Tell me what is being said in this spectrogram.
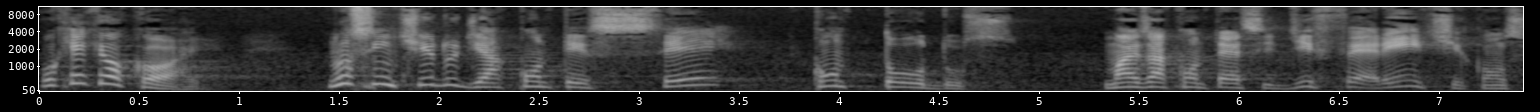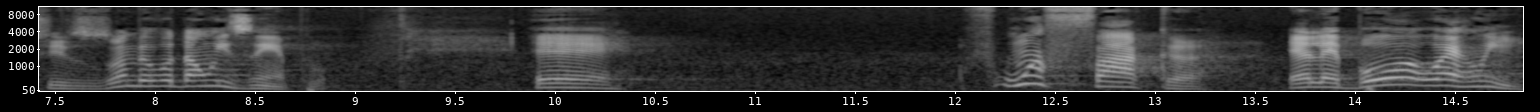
o que, que ocorre? No sentido de acontecer com todos, mas acontece diferente com os filhos dos homens, eu vou dar um exemplo. é, uma faca, ela é boa ou é ruim?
